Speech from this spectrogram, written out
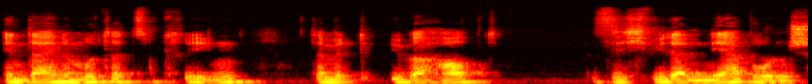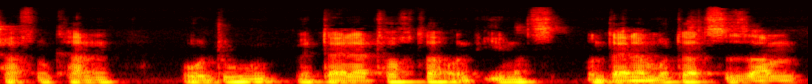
in deine Mutter zu kriegen, damit überhaupt sich wieder einen Nährboden schaffen kann, wo du mit deiner Tochter und ihm und deiner Mutter zusammen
